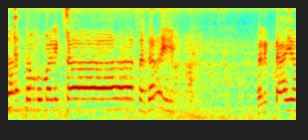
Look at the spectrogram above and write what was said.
Sarap kang bumalik sa sa garay. Balik tayo.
